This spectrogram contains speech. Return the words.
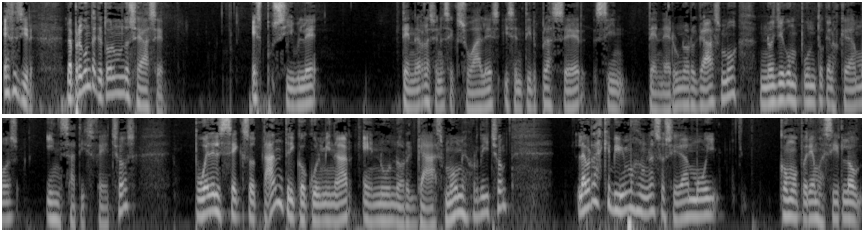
es decir, la pregunta que todo el mundo se hace, ¿es posible tener relaciones sexuales y sentir placer sin tener un orgasmo? ¿No llega un punto que nos quedamos insatisfechos? ¿Puede el sexo tántrico culminar en un orgasmo, mejor dicho? La verdad es que vivimos en una sociedad muy, ¿cómo podríamos decirlo?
